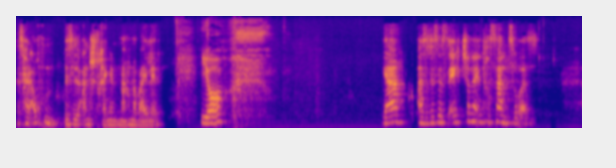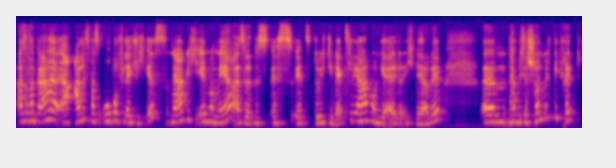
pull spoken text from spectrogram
Das ist halt auch ein bisschen anstrengend nach einer Weile. Ja. Ja, also das ist echt schon interessant, sowas. Also von daher, äh, alles, was oberflächlich ist, merke ich immer mehr. Also das ist jetzt durch die Wechseljahre und je älter ich werde, ähm, habe ich das schon mitgekriegt.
